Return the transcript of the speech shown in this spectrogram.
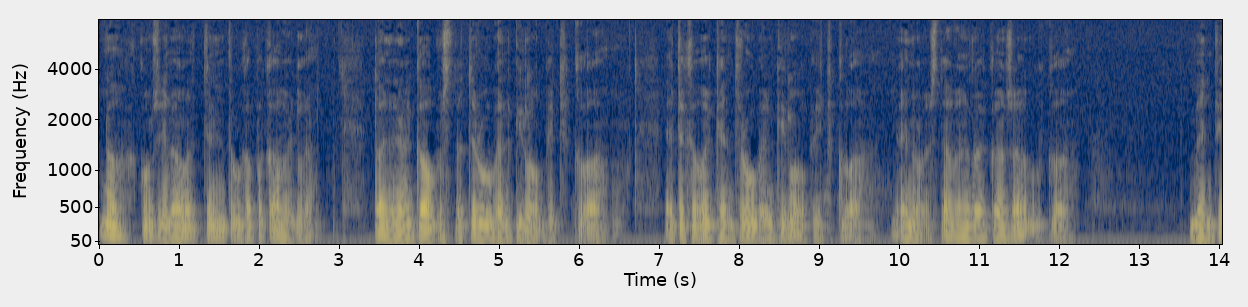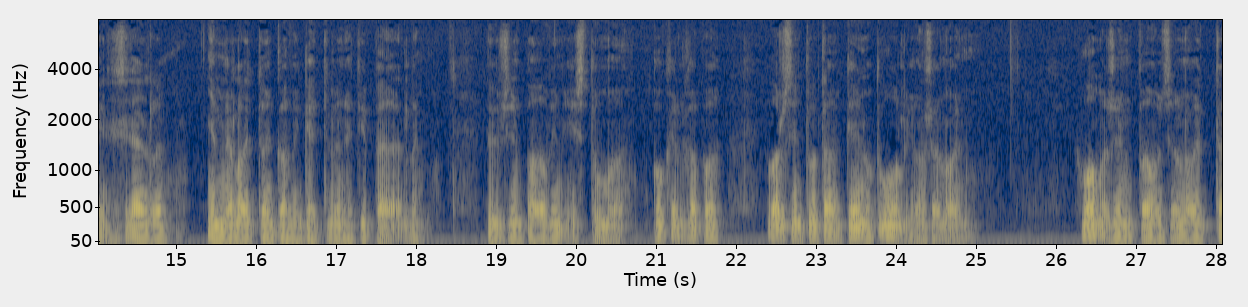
No, kun siinä olette, niin tulkaapa kahville. Toinen kaupasta Truven kilopitkoa. Ettäkö oikein Truven kilopitkoa? En ole sitä vähän aikaan saanutkaan. Mentiin sisälle ja minä laittoin kahvinkeittimen heti päälle. Pyysin Paavin istumaan. Kokeilkapa varsin tuota keinotuolia, sanoin. Huomasin, Paavi sanoi, että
